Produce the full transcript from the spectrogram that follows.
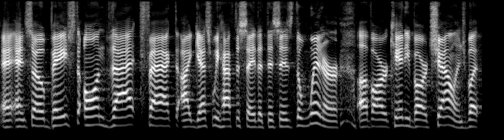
And, and so, based on that fact, I guess we have to say that this is the winner of our candy bar challenge. But,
